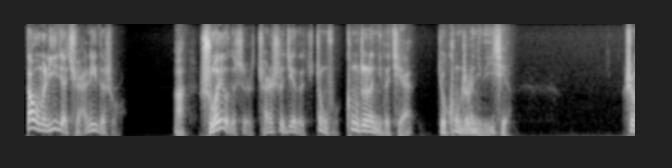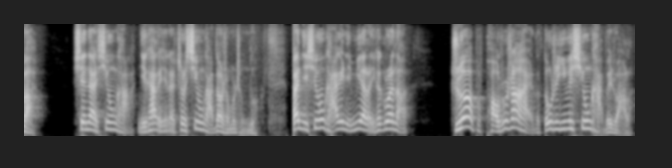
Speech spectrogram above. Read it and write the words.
当我们理解权利的时候，啊，所有的事，全世界的政府控制了你的钱，就控制了你的一切，是吧？现在信用卡，你看看现在这信用卡到什么程度？把你信用卡给你灭了。你看共产党，只要跑出上海的，都是因为信用卡被抓了，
